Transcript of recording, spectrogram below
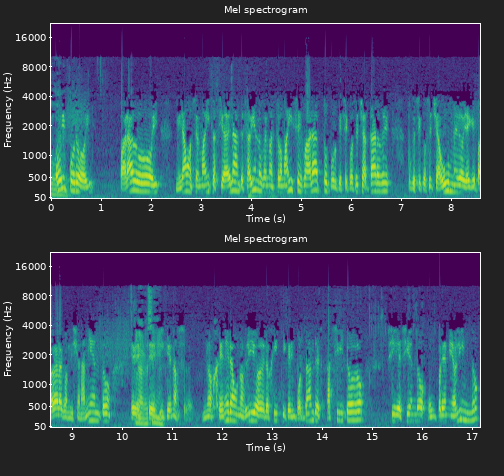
hoy por hoy, parado hoy, miramos el maíz hacia adelante, sabiendo que nuestro maíz es barato porque se cosecha tarde, porque se cosecha húmedo y hay que pagar acondicionamiento, este, y que nos, nos genera unos líos de logística importantes, así todo sigue siendo un premio lindo,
